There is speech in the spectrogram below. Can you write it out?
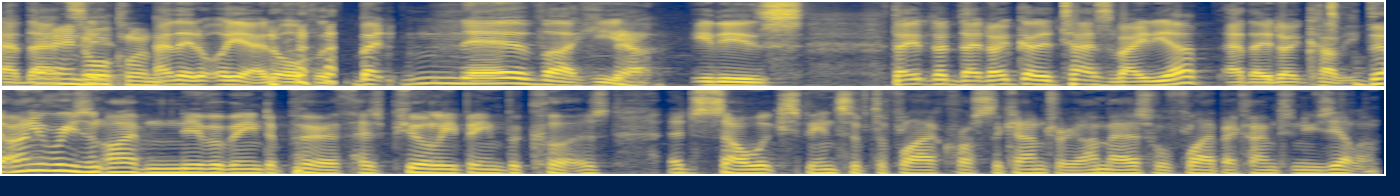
and that's And it. Auckland. And then oh, yeah, and Auckland, but never here. Yeah. It is. They, they don't go to Tasmania and they don't come here. the only reason I've never been to Perth has purely been because it's so expensive to fly across the country. I may as well fly back home to New Zealand.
